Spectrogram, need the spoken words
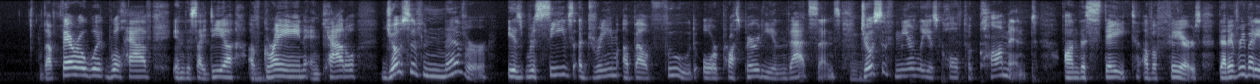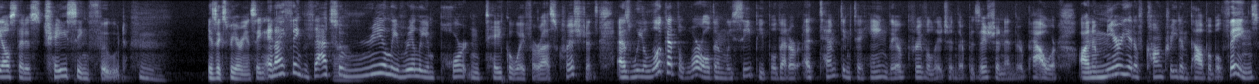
that Pharaoh would, will have in this idea of hmm. grain and cattle. Joseph never is receives a dream about food or prosperity in that sense. Mm-hmm. Joseph merely is called to comment on the state of affairs that everybody else that is chasing food hmm. Is experiencing. And I think that's a really, really important takeaway for us Christians. As we look at the world and we see people that are attempting to hang their privilege and their position and their power on a myriad of concrete and palpable things.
